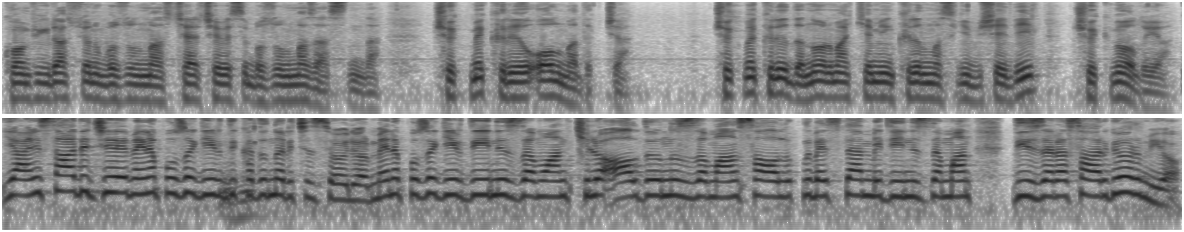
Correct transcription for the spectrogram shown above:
konfigürasyonu bozulmaz, çerçevesi bozulmaz aslında. Çökme kırığı olmadıkça. Çökme kırığı da normal kemiğin kırılması gibi bir şey değil, çökme oluyor. Yani sadece menopoza girdi kadınlar için söylüyorum. Menopoza girdiğiniz zaman, kilo aldığınız zaman, sağlıklı beslenmediğiniz zaman dizler hasar görmüyor.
